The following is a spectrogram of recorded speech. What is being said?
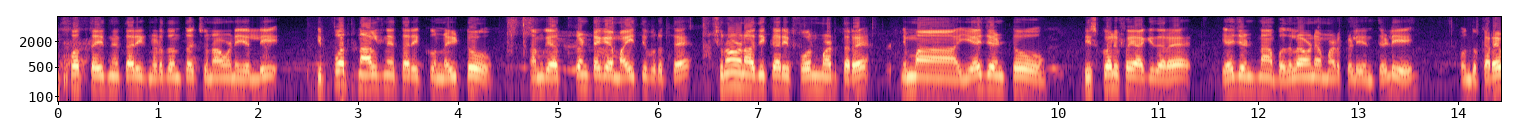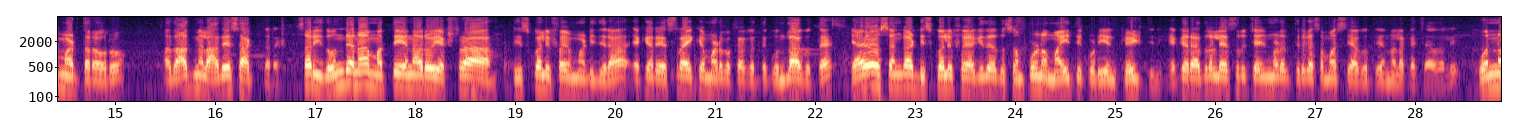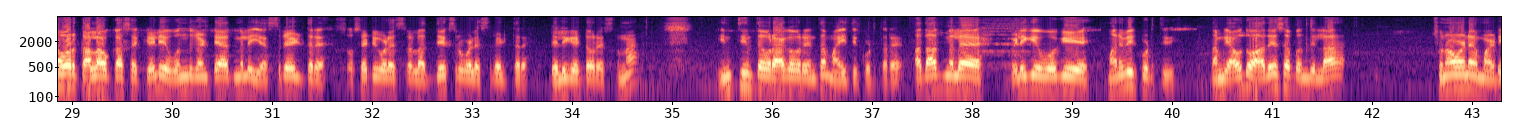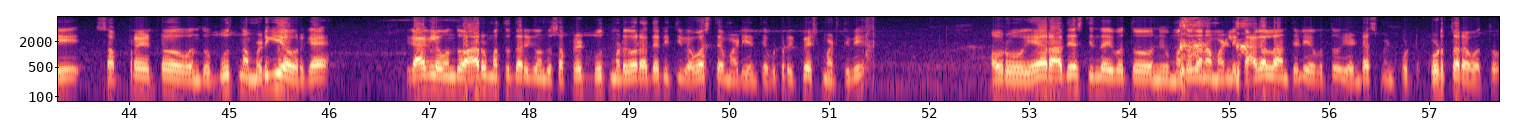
ಇಪ್ಪತ್ತೈದನೇ ತಾರೀಕು ನಡೆದಂತ ಚುನಾವಣೆಯಲ್ಲಿ ಇಪ್ಪತ್ನಾಲ್ಕನೇ ತಾರೀಕು ನೈಟು ನಮಗೆ ಹತ್ತು ಗಂಟೆಗೆ ಮಾಹಿತಿ ಬರುತ್ತೆ. ಚುನಾವಣಾ ಅಧಿಕಾರಿ ಫೋನ್ ಮಾಡ್ತಾರೆ. ನಿಮ್ಮ ಏಜೆಂಟು ಡಿಸ್ಕ್ವಾಲಿಫೈ ಆಗಿದ್ದಾರೆ. ಏಜೆಂಟ್ನ ಬದಲಾವಣೆ ಮಾಡ್ಕೊಳ್ಳಿ ಅಂತೇಳಿ ಒಂದು ಕರೆ ಮಾಡ್ತಾರೆ ಅವರು. ಅದಾದ್ಮೇಲೆ ಆದೇಶ ಹಾಕ್ತಾರೆ ಸರ್, ಇದೊಂದೇನಾ ಮತ್ತೆ ಏನಾದ್ರು ಎಕ್ಸ್ಟ್ರಾ ಡಿಸ್ಕ್ವಾಲಿಫೈ ಮಾಡಿದೀರಾ ಯಾಕಂದ್ರೆ ಹೆಸರು ಆಯ್ಕೆ ಮಾಡ್ಬೇಕಾಗುತ್ತೆ, ಗೊಂದಲ ಆಗುತ್ತೆ. ಯಾವ್ಯಾವ ಸಂಘ ಡಿಸ್ಕ್ವಾಲಿಫೈ ಆಗಿದೆ, ಅದು ಸಂಪೂರ್ಣ ಮಾಹಿತಿ ಕೊಡಿ ಅಂತ ಕೇಳ್ತೀನಿ. ಯಾಕಂದ್ರೆ ಅದರಲ್ಲಿ ಹೆಸರು ಚೇಂಜ್ ಮಾಡಿದ್ರೆ ತಿರ್ಗಾ ಸಮಸ್ಯೆ ಆಗುತ್ತೆ ಅನ್ನೋ ಲೆಕ್ಕಾಚಾರದಲ್ಲಿ. ಒನ್ ಅವರ್ ಕಾಲಾವಕಾಶ ಕೇಳಿ, ಒಂದು ಗಂಟೆ ಆದ್ಮೇಲೆ ಹೆಸರು ಹೇಳ್ತಾರೆ. ಸೊಸೈಟಿಗಳ ಹೆಸರಲ್ಲ ಅಧ್ಯಕ್ಷರುಗಳ ಹೆಸರು ಹೇಳ್ತಾರೆ. ಡೆಲಿಗೇಟ್ ಅವ್ರ ಹೆಸರನ್ನ ಇಂತಿಂಥವ್ರು ಆಗವ್ರೆ ಅಂತ ಮಾಹಿತಿ ಕೊಡ್ತಾರೆ. ಅದಾದ್ಮೇಲೆ ಬೆಳಿಗ್ಗೆ ಹೋಗಿ ಮನವಿ ಕೊಡ್ತೀವಿ. ನಮ್ಗೆ ಯಾವುದೋ ಆದೇಶ ಬಂದಿಲ್ಲ. ಚುನಾವಣೆ ಮಾಡಿ ಸಪ್ರೇಟ್ ಒಂದು ಬೂತ್ನ ಮಡಗಿ ಅವ್ರಿಗೆ, ಈಗಾಗಲೇ ಒಂದು ಆರು ಮತದಾರರಿಗೆ ಒಂದು ಸಪ್ರೇಟ್ ಬೂತ್ ಮಡಗೋರು ಅದೇ ರೀತಿ ವ್ಯವಸ್ಥೆ ಮಾಡಿ ಅಂತ ಹೇಳ್ಬಿಟ್ಟು ರಿಕ್ವೆಸ್ಟ್ ಮಾಡ್ತೀವಿ. ಅವರು ಎ ಆರ್ ಆದೇಶದಿಂದ ಇವತ್ತು ನೀವು ಮತದಾನ ಮಾಡಲಿಕ್ಕೆ ಆಗಲ್ಲ ಅಂತೇಳಿ ಇವತ್ತು ಎಂಡಸ್ಮೆಂಟ್ ಕೊಟ್ಟು ಕೊಡ್ತಾರೆ ಅವತ್ತು.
